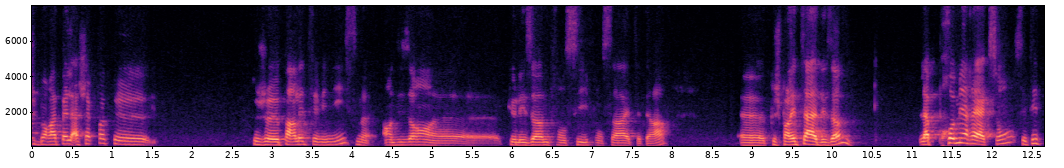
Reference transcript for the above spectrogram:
Je me rappelle à chaque fois que, que je parlais de féminisme en disant euh, que les hommes font ci, font ça, etc., euh, que je parlais de ça à des hommes, la première réaction, c'était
